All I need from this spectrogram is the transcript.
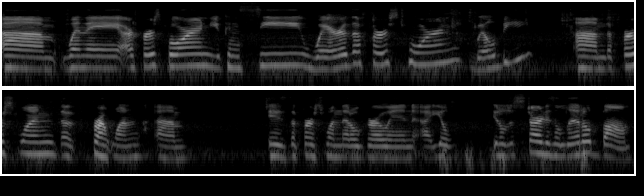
Um, when they are first born, you can see where the first horn will be. Um, the first one, the front one, um, is the first one that'll grow in. Uh, you'll it'll just start as a little bump,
